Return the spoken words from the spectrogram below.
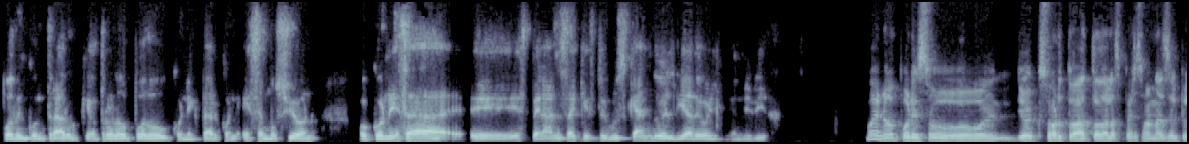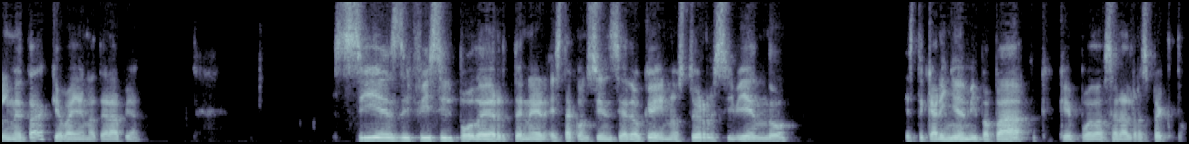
puedo encontrar o qué otro lado puedo conectar con esa emoción o con esa eh, esperanza que estoy buscando el día de hoy en mi vida. Bueno, por eso yo exhorto a todas las personas del planeta que vayan a terapia. Sí es difícil poder tener esta conciencia de, ok, no estoy recibiendo este cariño de mi papá, ¿qué puedo hacer al respecto?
